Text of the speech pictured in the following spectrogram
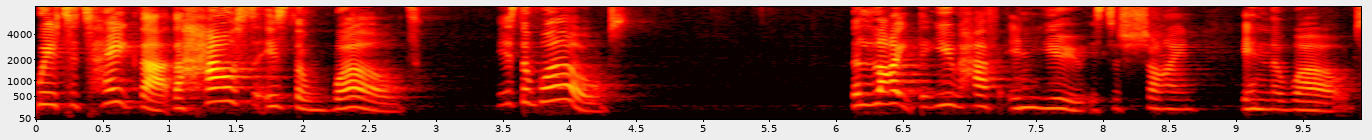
We're to take that. The house is the world. It's the world. The light that you have in you is to shine in the world.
